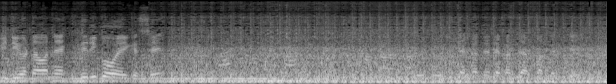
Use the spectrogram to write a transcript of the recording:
ভিডিওটা অনেক দীর্ঘ হয়ে গেছে। দেখাতে আপনাদেরকে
